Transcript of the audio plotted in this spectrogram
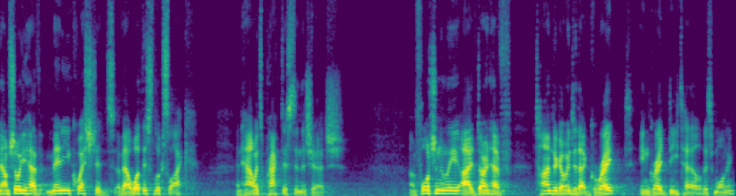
Now, I'm sure you have many questions about what this looks like and how it's practiced in the church. Unfortunately, I don't have time to go into that great, in great detail this morning.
